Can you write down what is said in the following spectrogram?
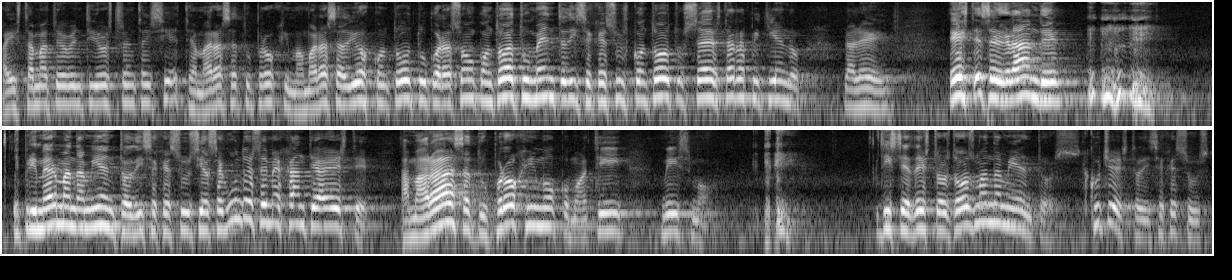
Ahí está Mateo 22, 37. Amarás a tu prójimo, amarás a Dios con todo tu corazón, con toda tu mente, dice Jesús, con todo tu ser. Está repitiendo la ley. Este es el grande y primer mandamiento, dice Jesús. Y el segundo es semejante a este. Amarás a tu prójimo como a ti mismo. Dice, de estos dos mandamientos, escuche esto, dice Jesús,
